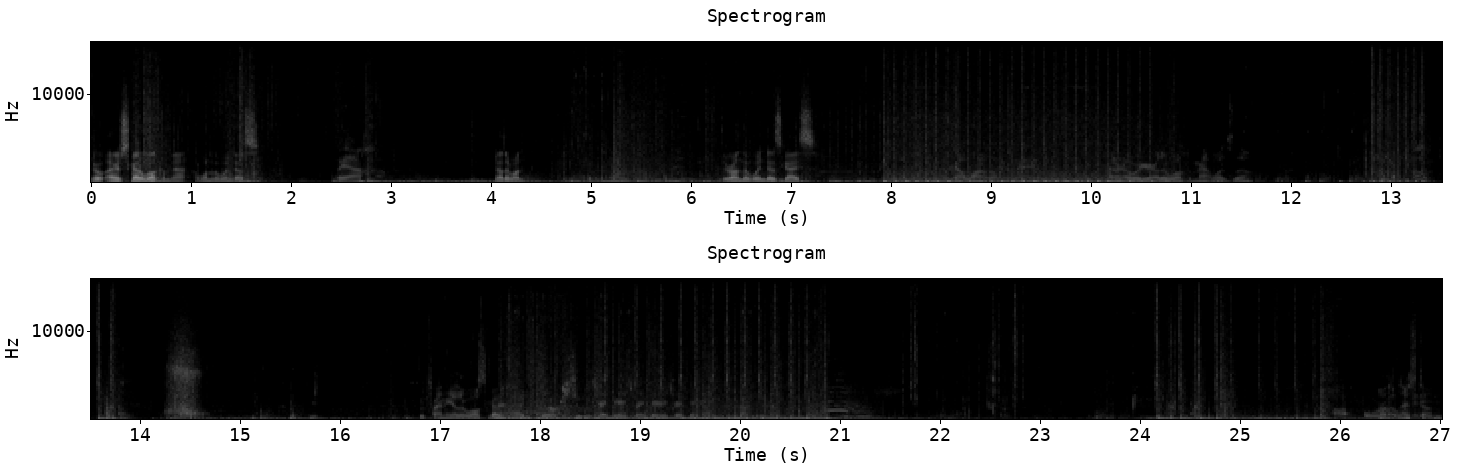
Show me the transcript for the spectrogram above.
Oh, I just got a welcome mat on one of the windows. Oh, yeah. Another one. They're on the windows, guys. Got one of them. I don't know where your other welcome mat was though. We find the other welcome mat? go. He's right there. He's right there. He's right there. Op 4 Oh, nice eliminated. done.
